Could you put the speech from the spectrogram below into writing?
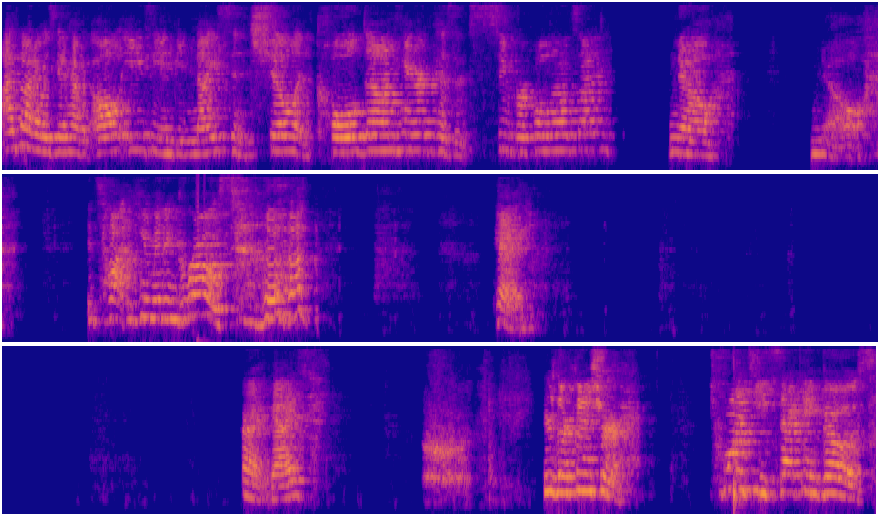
I thought I was gonna have it all easy and be nice and chill and cold down here because it's super cold outside. No, no. It's hot and humid and gross. okay. All right, guys. Here's our finisher. 20 second goes.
